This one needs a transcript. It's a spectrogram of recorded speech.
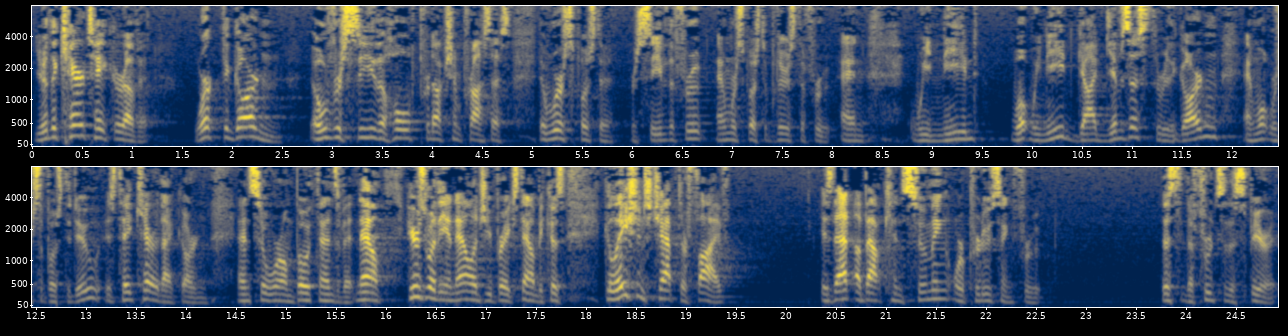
you're the caretaker of it. Work the garden. Oversee the whole production process that we're supposed to receive the fruit and we're supposed to produce the fruit. And we need what we need, God gives us through the garden, and what we're supposed to do is take care of that garden. And so we're on both ends of it. Now, here's where the analogy breaks down because Galatians chapter 5 is that about consuming or producing fruit? This, the fruits of the Spirit.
